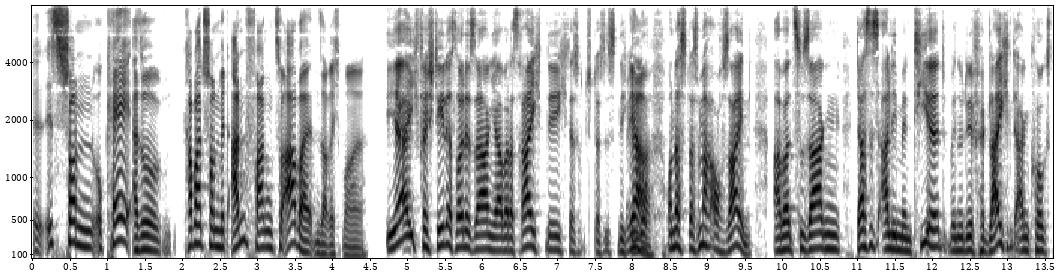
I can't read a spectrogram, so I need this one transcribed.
äh, ist schon okay. Also, kann man schon mit anfangen zu arbeiten, sag ich mal. Ja, ich verstehe, dass Leute sagen, ja, aber das reicht nicht, das, das ist nicht Ja. genug. Und das, das mag auch sein. Aber zu sagen, das ist alimentiert, wenn du dir vergleichend anguckst,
